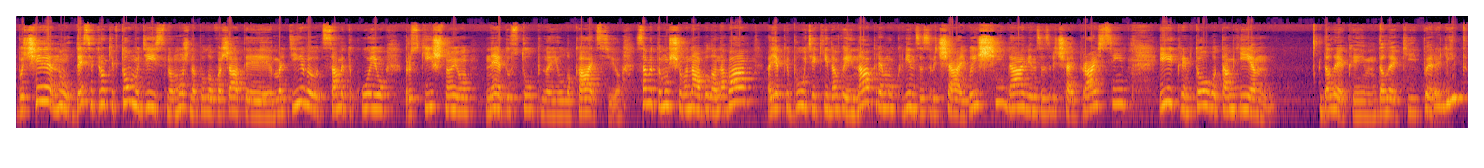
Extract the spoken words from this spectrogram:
Бо ще ну, 10 років тому дійсно можна було вважати Мальдіви от саме такою розкішною, недоступною локацією. Саме тому, що вона була нова, а як і будь-який новий напрямок, він зазвичай вищий, да, він зазвичай прайсі. І крім того, там є далекий, далекий переліт,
